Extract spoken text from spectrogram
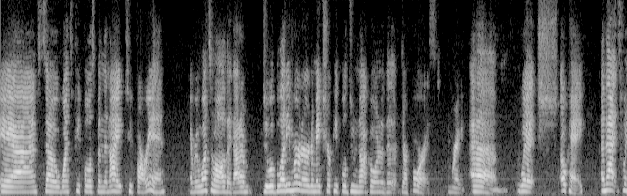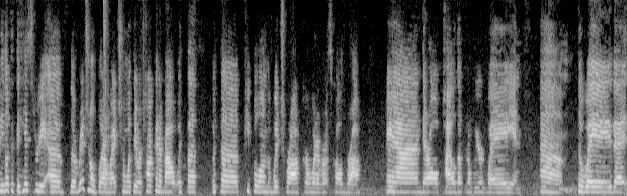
And so once people spend the night too far in, every once in a while they got to do a bloody murder to make sure people do not go into the, their forest. Right. Um, which okay, and that's when you look at the history of the original Blair Witch and what they were talking about with the with the people on the Witch Rock or whatever it's called, Rock, Mhm. and they're all piled up in a weird way, and um, the way that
